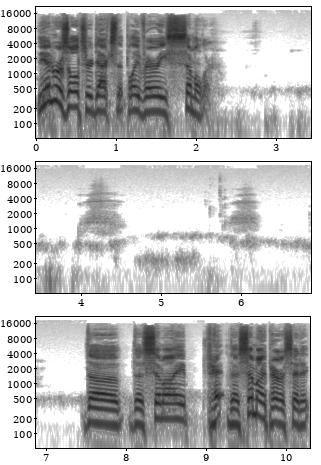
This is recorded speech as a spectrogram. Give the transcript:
the end results are decks that play very similar. The the semi the semi parasitic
